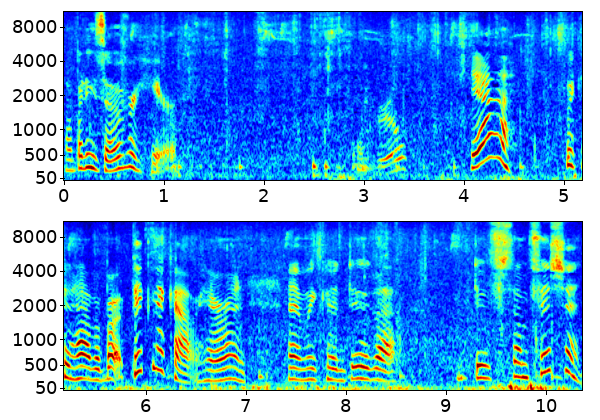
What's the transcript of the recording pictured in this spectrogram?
Nobody's over here. Grill. Yeah, we could have a picnic out here and, and we could do the, do some fishing.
